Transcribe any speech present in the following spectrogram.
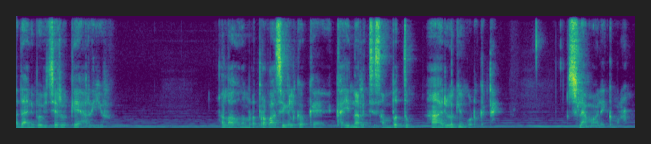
അത് അനുഭവിച്ചവരൊക്കെ അറിയൂ. അള്ളാഹു നമ്മുടെ പ്രവാസികൾക്കൊക്കെ കൈനിറച്ച് സമ്പത്തും ആരോഗ്യം കൊടുക്കട്ടെ. അസ്സാം വലൈക്കും വാഹമത്തുള്ള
